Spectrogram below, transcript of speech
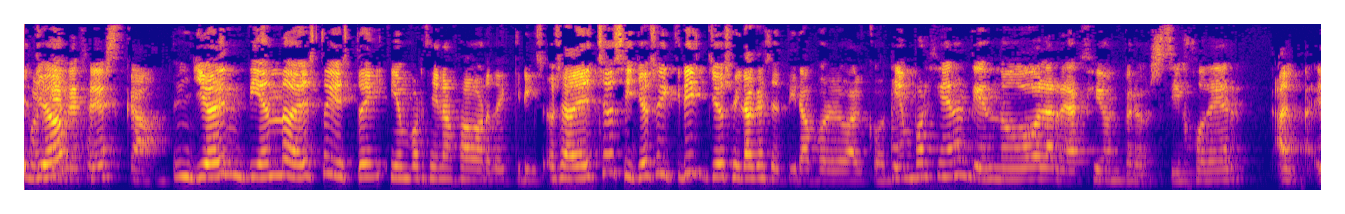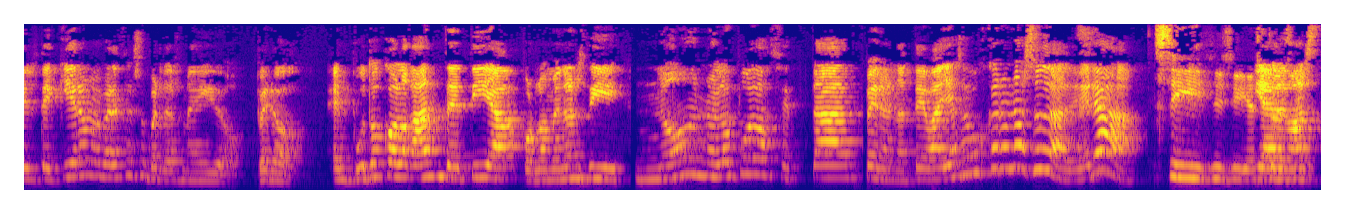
porque yo, refresca yo entiendo esto y estoy 100% a favor de Chris. O sea, de hecho, si yo soy Chris, yo soy la que se tira por el balcón. 100% entiendo la reacción, pero sí, joder, el te quiero me parece súper desmedido, pero el puto colgante, tía, por lo menos di, no, no lo puedo aceptar, pero no te vayas a buscar una sudadera. Sí, sí, sí. Y además,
